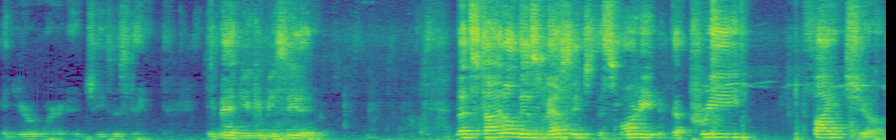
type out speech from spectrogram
in your word. In Jesus' name. Amen. You can be seated. Let's title this message this morning The Pre Fight Show.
